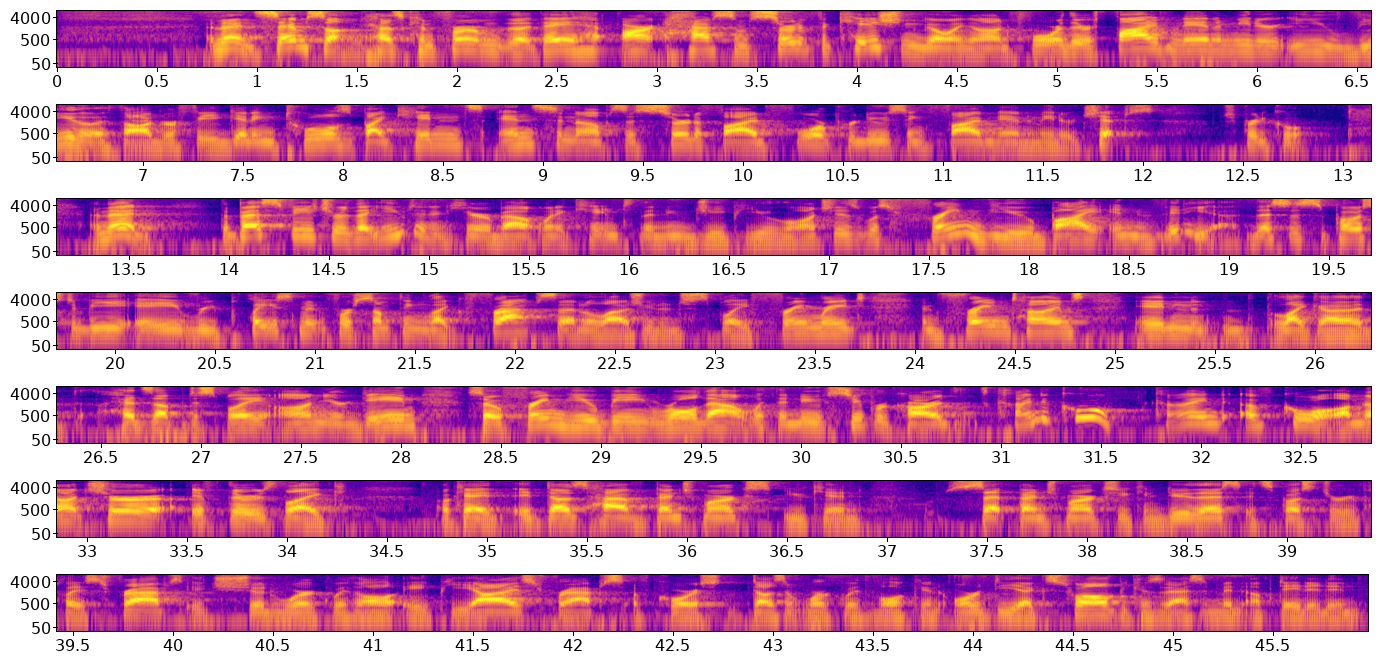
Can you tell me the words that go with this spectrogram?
And then Samsung has confirmed that they are, have some certification going on for their 5 nanometer EUV lithography, getting tools by Cadence and Synopsys certified for producing 5 nanometer chips, which is pretty cool. And then the best feature that you didn't hear about when it came to the new GPU launches was FrameView by NVIDIA. This is supposed to be a replacement for something like Fraps that allows you to display frame rate and frame times in like a heads-up display on your game. So FrameView being rolled out with the new supercards, it's kind of cool, kind of cool. I'm not sure if there's like, okay, it does have benchmarks. You can set benchmarks, you can do this. It's supposed to replace Fraps. It should work with all APIs. Fraps, of course, doesn't work with Vulkan or DX12 because it hasn't been updated in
